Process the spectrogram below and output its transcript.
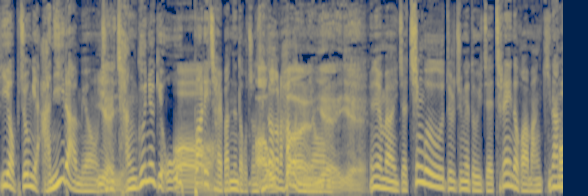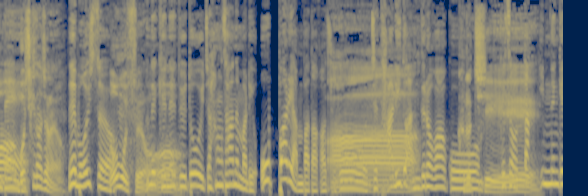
이 업종이 아니라면 예, 저는 예. 장 근육이 옷빨이 어. 잘 받는다고 저는 아, 생각을 옷발. 하거든요. 예, 예. 왜냐면 이제 친구들 중에도 이제 트레이너가 많긴 한데 아, 멋있긴 하잖아요. 네 멋있어요. 너무 멋있어요. 근데 걔네들도 이제 항상 하는 말이 옷빨이 안 받아가지고 아. 이제 다리도 안 들어가고 그렇지. 래서 딱 입는 게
